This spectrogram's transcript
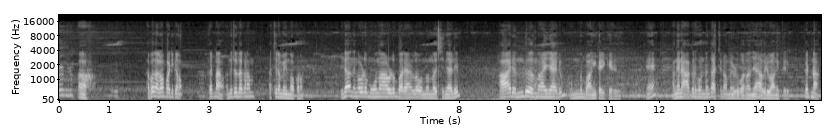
അങ്ങനെ. ആ. അപ്പോൾ നല്ലോണം പഠിക്കണം. കേട്ടോ? എന്നിട്ട് എന്താക്കണം? അച്ഛനമ്മയും നോക്കണം. പിന്നെ നിങ്ങളോട് മൂന്നാളോടും പറയാനുള്ള ഒന്നെന്ന് വെച്ച് കഴിഞ്ഞാൽ ആരെന്ത് തന്നു കഴിഞ്ഞാലും ഒന്നും വാങ്ങി കഴിക്കരുത്. ഏ? അങ്ങനെ ആഗ്രഹം ഉണ്ടെങ്കിൽ അച്ഛനും അമ്മയോട് പറഞ്ഞു കഴിഞ്ഞാൽ അവർ വാങ്ങിത്തരും. കേട്ടണ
